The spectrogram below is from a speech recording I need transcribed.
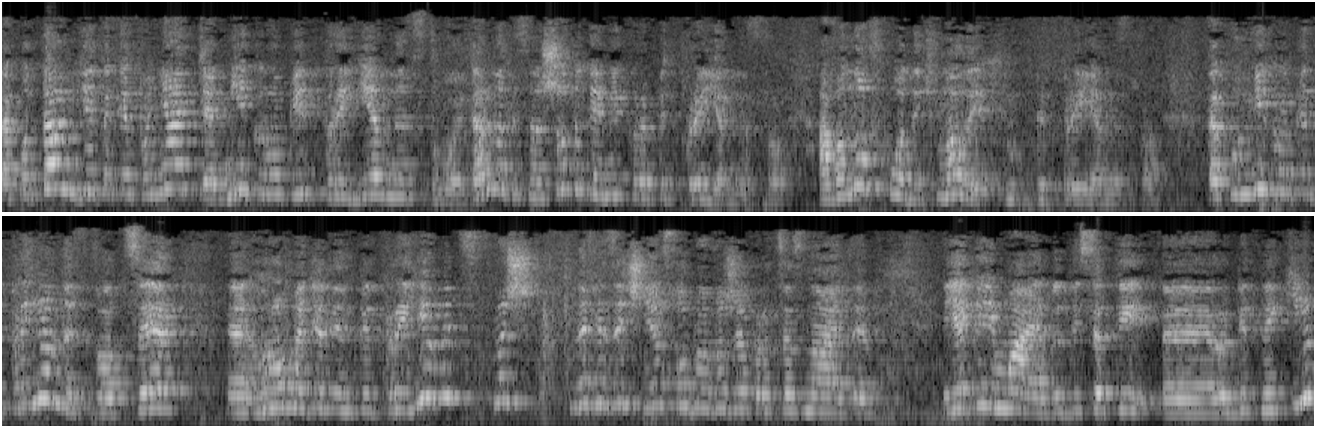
так от там є таке поняття мікропідприємництво. І там написано, що таке мікропідприємництво. А воно входить в мале підприємництво. Так у мікропідприємництво це е, громадянин-підприємець, ми ж не фізичні особи, ви вже про це знаєте, який має до 10 е, робітників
